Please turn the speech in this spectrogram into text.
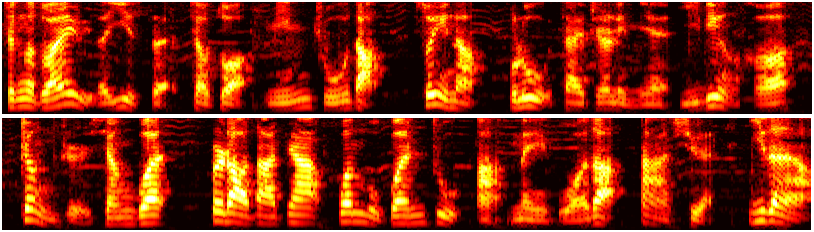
整个短语的意思叫做民主党。所以呢，blue 在这里面一定和政治相关。不知道大家关不关注啊？美国的大选，伊登啊，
